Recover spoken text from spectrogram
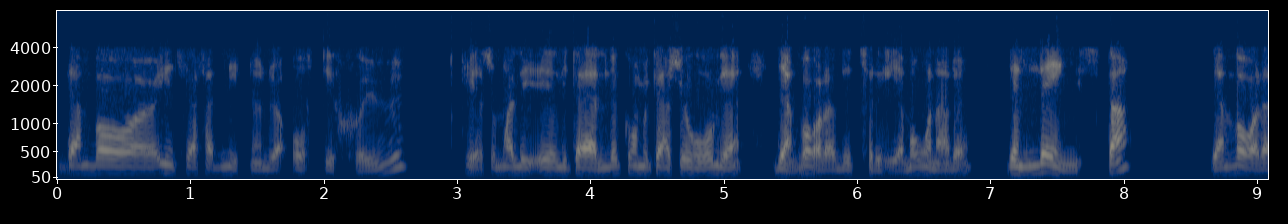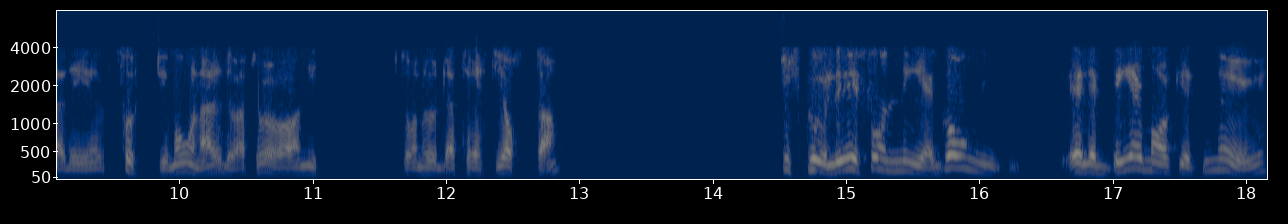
den var inträffad 1987. Fler som är lite äldre kommer kanske ihåg det. Den varade tre månader. Den längsta, den varade i 40 månader. Det var, jag tror det var 1938. Så skulle vi få en nedgång, eller bear market nu,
